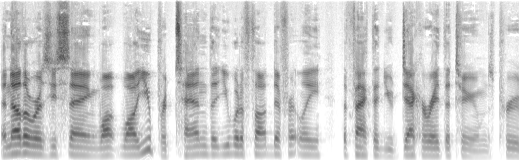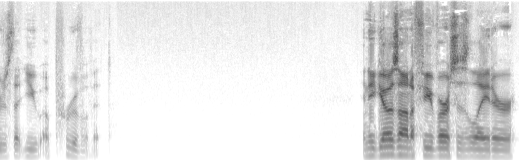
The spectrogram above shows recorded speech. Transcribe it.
In other words, he's saying, while, while you pretend that you would have thought differently, the fact that you decorate the tombs proves that you approve of it. And he goes on a few verses later,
